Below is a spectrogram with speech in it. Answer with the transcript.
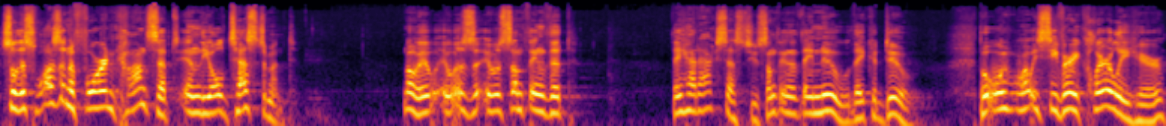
So this wasn't a foreign concept in the Old Testament. No, it, it, was, it was something that they had access to, something that they knew they could do. But what we see very clearly here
